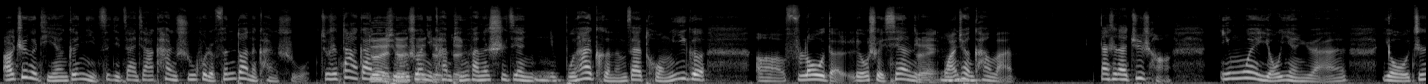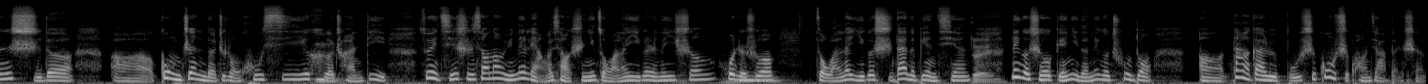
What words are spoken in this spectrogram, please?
而这个体验跟你自己在家看书或者分段的看书，就是大概率，比如说你看《平凡的世界》，你不太可能在同一个呃 flow 的流水线里面完全嗯。看完。但是在剧场，因为有演员，有真实的呃共振的这种呼吸和嗯。传递，所以其实相当于那两个小时，你走完了一个人的一生，或者说嗯。走完了一个时代的变迁。对，那个时候给你的那个触动，嗯、大概率不是故事框架本身，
